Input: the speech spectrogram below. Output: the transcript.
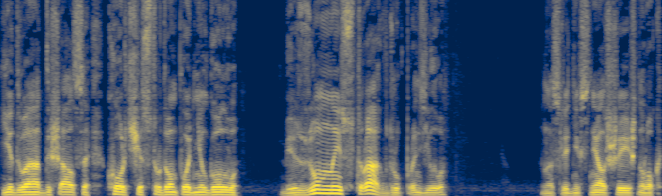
Едва отдышался, корча с трудом поднял голову. Безумный страх вдруг пронзил его. Наследник снял шеи шнурок.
